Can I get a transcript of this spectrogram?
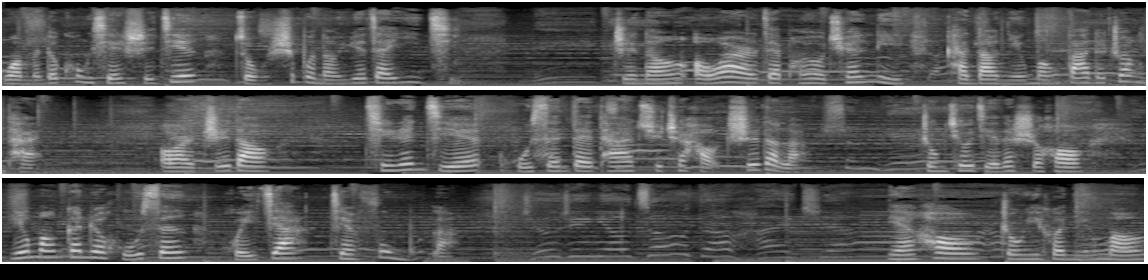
我们的空闲时间总是不能约在一起，只能偶尔在朋友圈里看到柠檬发的状态，偶尔知道情人节胡森带他去吃好吃的了，中秋节的时候。柠檬跟着胡森回家见父母了。年后，终于和柠檬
